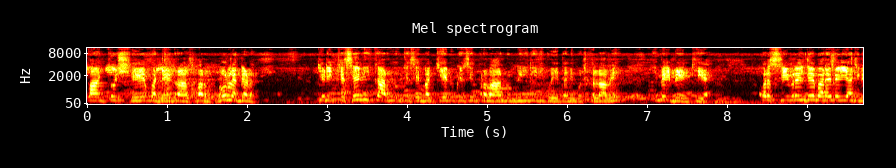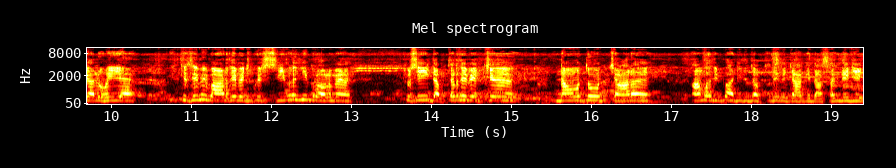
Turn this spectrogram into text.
ਪੰਜ ਤੋਂ 6 ਵੱਡੇ ਟਰਾਂਸਫਾਰਮ ਹੋਰ ਲੱਗਣ, ਜਿਹੜੀ ਕਿਸੇ ਵੀ ਘਰ ਨੂੰ, ਕਿਸੇ ਬੱਚੇ ਨੂੰ, ਕਿਸੇ ਪਰਿਵਾਰ ਨੂੰ ਬਿਜਲੀ ਦੀ ਕੋਈ ਇਦਾਂ ਦੀ ਮੁਸ਼ਕਲ ਆਵੇ, ਇਹ ਮੇਰੀ ਬੇਨਤੀ ਹੈ। ਔਰ ਸੀਵਰੇਜ ਦੇ ਬਾਰੇ ਮੇਰੀ ਅੱਜ ਗੱਲ ਹੋਈ ਹੈ ਕਿਸੇ ਵੀ ਵਾਰਡ ਦੇ ਵਿੱਚ ਕੋਈ ਸੀਵਰੇਜ ਦੀ ਪ੍ਰੋਬਲਮ ਹੈ, ਤੁਸੀਂ ਦਫ਼ਤਰ ਦੇ ਵਿੱਚ 9 ਤੋਂ 4 ਆਮ ਆਦਮੀ ਪਾਰਟੀ ਦੇ ਦਫ਼ਤਰ ਦੇ ਵਿੱਚ ਆ ਕੇ ਦੱਸ ਸਕਦੇ ਜੀ।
